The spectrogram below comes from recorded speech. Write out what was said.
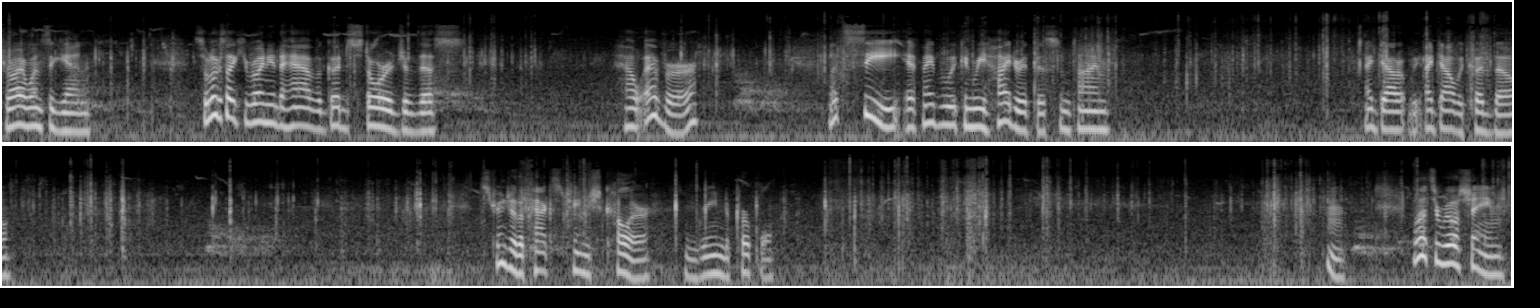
Dry once again. So it looks like you really need to have a good storage of this. However, let's see if maybe we can rehydrate this sometime. I doubt it. I doubt we could though. Strange how the packs changed color from green to purple. Hmm. Well, that's a real shame.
